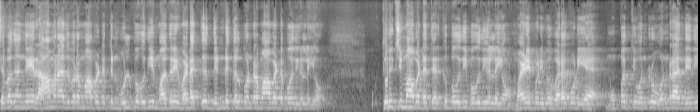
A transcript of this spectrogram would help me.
சிவகங்கை ராமநாதபுரம் மாவட்டத்தின் உள்பகுதி மதுரை வடக்கு திண்டுக்கல் போன்ற மாவட்ட பகுதிகளிலையும் திருச்சி மாவட்ட தெற்கு பகுதி பகுதிகளிலையும் மழைப்பொழிவு வரக்கூடிய முப்பத்தி ஒன்று ஒன்றாம் தேதி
